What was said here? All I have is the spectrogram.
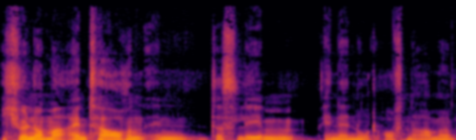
Ich will noch mal eintauchen in das Leben in der Notaufnahme.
